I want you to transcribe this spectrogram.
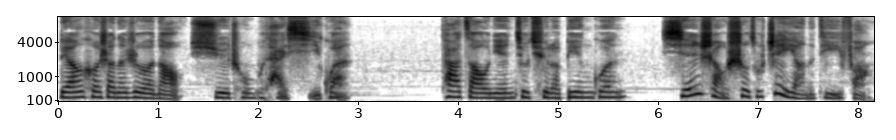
梁河上的热闹，薛冲不太习惯。他早年就去了边关，鲜少涉足这样的地方。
